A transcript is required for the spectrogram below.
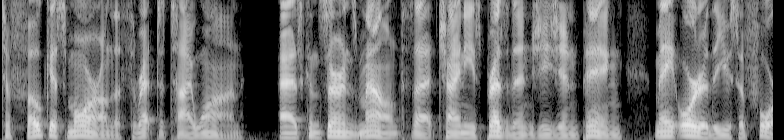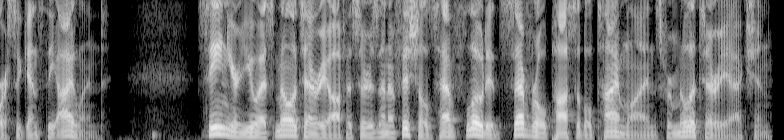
to focus more on the threat to Taiwan as concerns mount that Chinese President Xi Jinping may order the use of force against the island. Senior U.S. military officers and officials have floated several possible timelines for military action,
